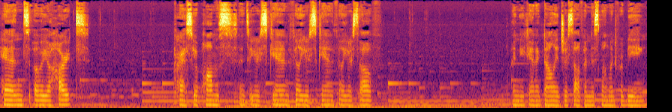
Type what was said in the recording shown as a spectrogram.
hands over your heart. Press your palms into your skin, feel your skin, feel yourself. And you can acknowledge yourself in this moment for being.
